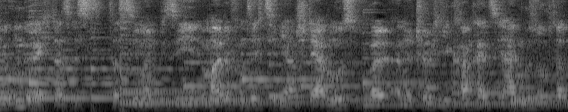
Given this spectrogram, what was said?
wie ungerecht das ist, dass jemand wie sie im Alter von 16 Jahren sterben muss, weil eine tödliche Krankheit sie heimgesucht hat,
